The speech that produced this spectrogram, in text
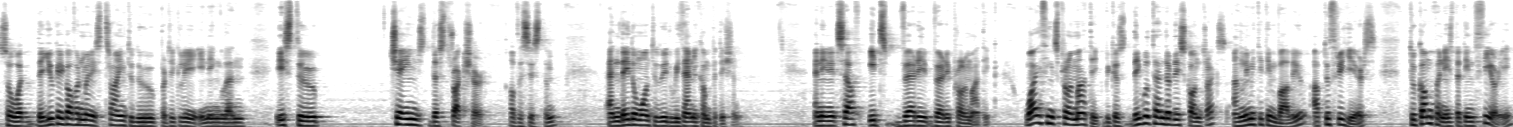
So what the UK government is trying to do, particularly in England, is to change the structure of the system, and they don't want to do it with any competition. And in itself, it's very, very problematic. Why I think it's problematic? Because they will tender these contracts, unlimited in value, up to three years, to companies that in theory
